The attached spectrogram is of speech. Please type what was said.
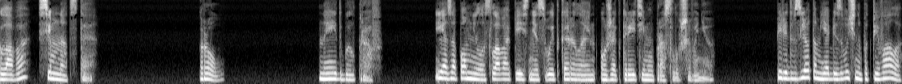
Глава 17. Роу. Нейт был прав. Я запомнила слова песни «Sweet Caroline» уже к третьему прослушиванию. Перед взлетом я беззвучно подпевала,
